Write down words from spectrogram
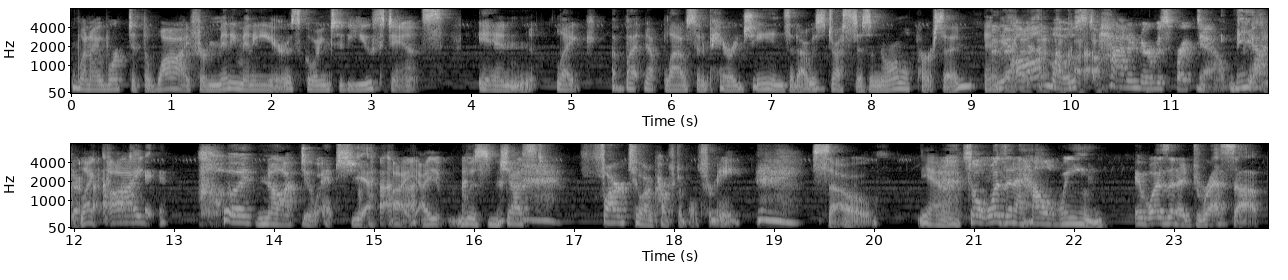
when I worked at the Y for many, many years, going to the youth dance in like a button up blouse and a pair of jeans, and I was dressed as a normal person and almost had a nervous breakdown. Yeah. Like I could not do it. Yeah. I, I was just far too uncomfortable for me. So, yeah. So it wasn't a Halloween. It wasn't a dress up.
